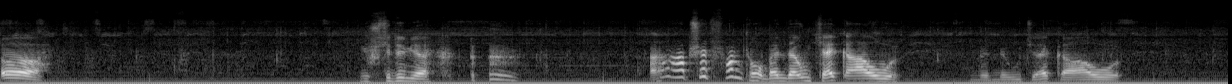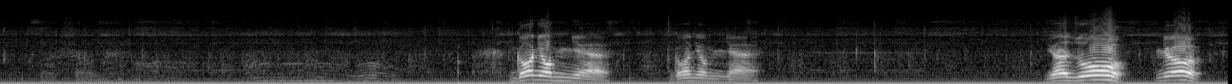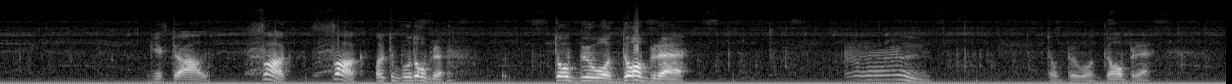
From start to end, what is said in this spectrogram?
O. Już się dymie. A, przetrwam to, będę uciekał. Będę uciekał. Gonią mnie! Gonią mnie! Jezu! Nie! Give to all. Fuck! Fuck! Ale to było dobre! To było dobre! To było dobre.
